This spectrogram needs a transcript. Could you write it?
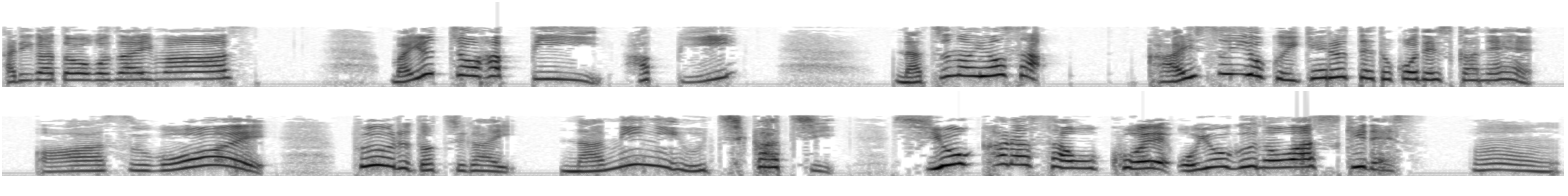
ありがとうございます。まゆっちょハッピー、ハッピー？夏の良さ。海水浴行けるってとこですかね。あー、すごい。プールと違い、波に打ち勝ち、塩辛さを超え泳ぐのは好きです。うん。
